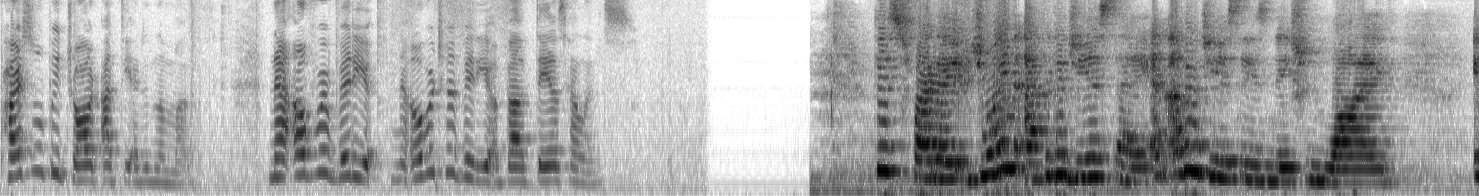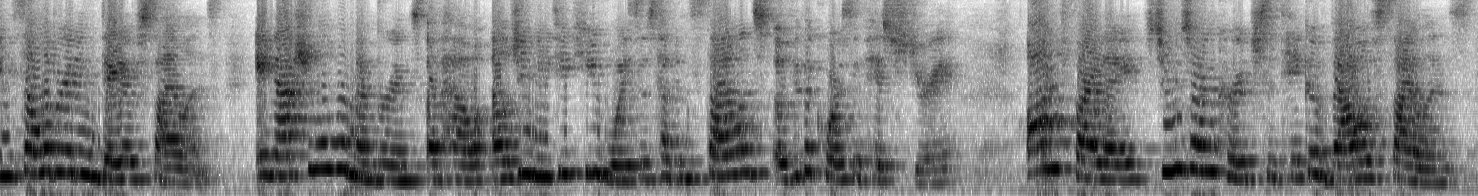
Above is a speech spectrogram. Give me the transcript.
Prices will be drawn at the end of the month. Now over video now over to a video about Day of Silence. This Friday, join Ephrata GSA and other GSAs nationwide in celebrating Day of Silence, a national remembrance of how LGBTQ voices have been silenced over the course of history. On Friday, students are encouraged to take a vow of silence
